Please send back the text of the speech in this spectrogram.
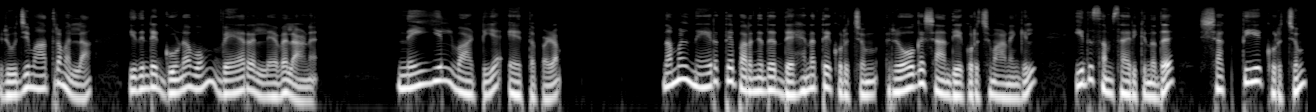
രുചി മാത്രമല്ല ഇതിന്റെ ഗുണവും വേറെ ലെവലാണ്. നെയ്യിൽ വാട്ടിയ ഏത്തപ്പഴം. നമ്മൾ നേരത്തെ പറഞ്ഞത് ദഹനത്തെക്കുറിച്ചും രോഗശാന്തിയെക്കുറിച്ചുമാണെങ്കിൽ ഇത് സംസാരിക്കുന്നത് ശക്തിയെക്കുറിച്ചും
